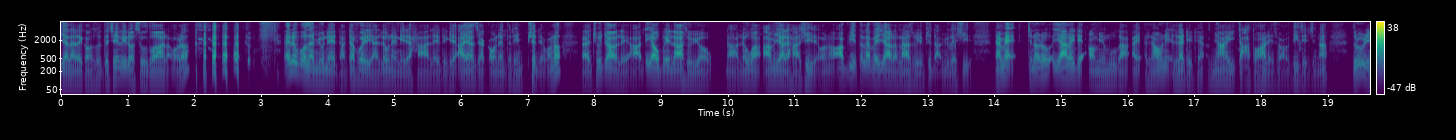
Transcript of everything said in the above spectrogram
ပြန်လာတဲ့ကောင်ဆိုတချင်းလေးတော့စူသွားရတာဗောနော်အဲ့လိုပုံစံမျိုးနဲ့ဒါတက်ဖွဲ့တွေကလုံနိုင်နေတဲ့ဟာလည်းတကယ်အားရစရာကောင်းတဲ့သတင်းဖြစ်တယ်ဗောနော်အဲအချို့ကြောက်လေအာတယောက်ပဲလားဆိုပြီးတော့ဒါလုံးဝအားမရတဲ့ဟာရှိတယ်ဗောနော်အပြည့်တလက်ပဲရတာလားဆိုရင်ဖြစ်တာမျိုးလည်းရှိတယ်ဒါပေမဲ့ကျွန်တော်တို့အရလိုက်တဲ့အောင်မြင်မှုကအဲအလောင်းနဲ့အလက်တွေတဲ့အများကြီးတာသွားတယ်ဆိုတာကိုသိစေချင်တာသူတို့တွေ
